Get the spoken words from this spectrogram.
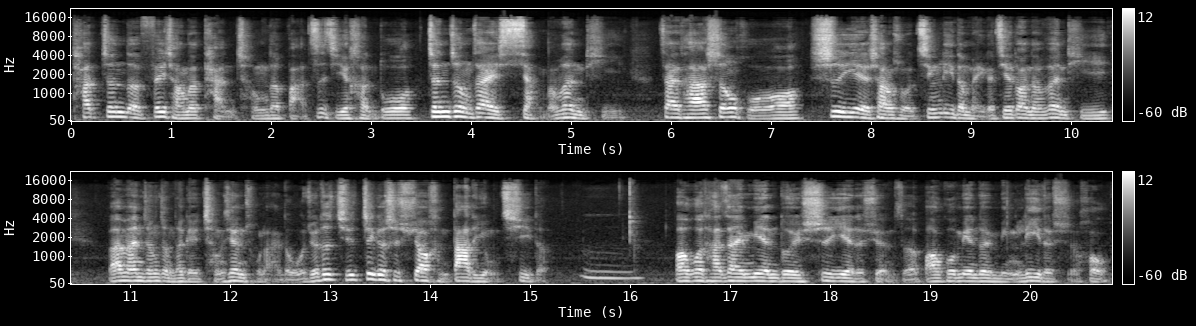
他真的非常的坦诚的把自己很多真正在想的问题，在他生活、事业上所经历的每个阶段的问题，完完整整的给呈现出来的。我觉得其实这个是需要很大的勇气的，嗯包括他在面对事业的选择，包括面对名利的时候，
